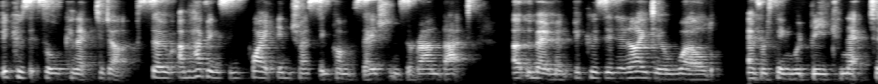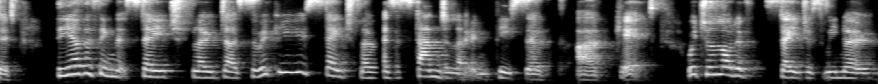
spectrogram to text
because it's all connected up. So, I'm having some quite interesting conversations around that at the moment because, in an ideal world, everything would be connected the other thing that Stageflow does, so if you use Stageflow as a standalone piece of uh, kit, which a lot of stagers we know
